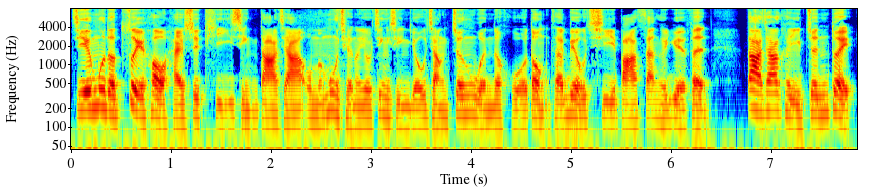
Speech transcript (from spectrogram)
节目的最后，还是提醒大家，我们目前呢有进行有奖征文的活动，在六七八三个月份，大家可以针对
